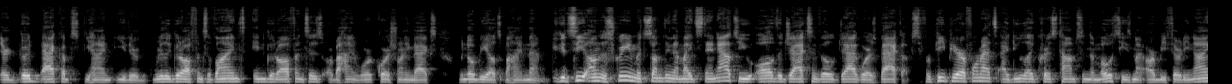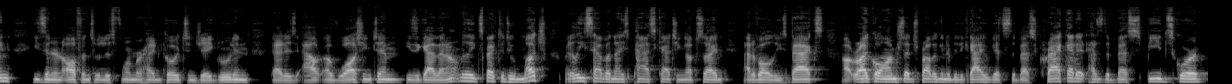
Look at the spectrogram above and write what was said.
They're good backups behind either really good offensive lines, in good offenses, or behind workhorse running backs with nobody else behind them. You can see on the screen, which something that might stand out to you, all the Jacksonville Jaguars backups. For PPR formats, I do like Chris Thompson the most. He's my RB39. He's in an offense with his former head coach and Jay Gruden that is out of Washington. He's a guy that I don't really expect to do much, but at least have a nice pass catching upside out of all these backs. Uh, Ryquell Armstead's probably going to be the guy who gets the best crack at it, has the best speed score,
